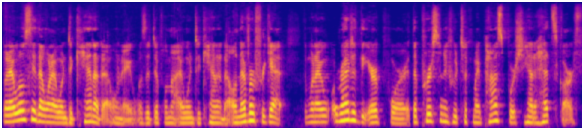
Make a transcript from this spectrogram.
But I will say that when I went to Canada, when I was a diplomat, I went to Canada. I'll never forget when I arrived at the airport, the person who took my passport, she had a headscarf.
